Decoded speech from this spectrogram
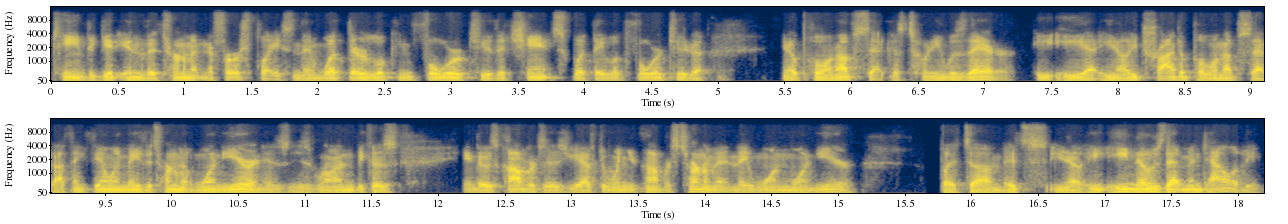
team to get into the tournament in the first place, and then what they're looking forward to, the chance, what they look forward to to you know pull an upset because Tony was there. He he you know he tried to pull an upset. I think they only made the tournament one year in his his run because in those conferences you have to win your conference tournament, and they won one year. But um, it's you know he he knows that mentality.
